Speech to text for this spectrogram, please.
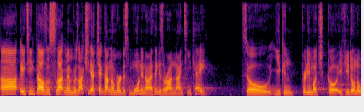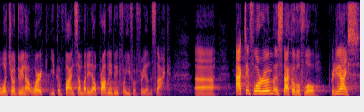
Uh, 18,000 Slack members. Actually, I checked that number this morning, and I think it's around 19K. So you can pretty much go, if you don't know what you're doing at work, you can find somebody that'll probably do it for you for free on the Slack. Uh, active forum and Stack Overflow. Pretty nice.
